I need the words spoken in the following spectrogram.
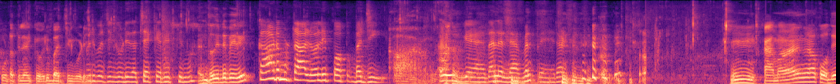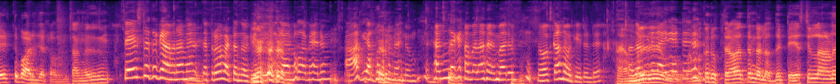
കൂട്ടത്തിലേക്ക് ഒരു ബജ്ജിയും കൂടി. ഒരു ബജ്ജിയും കൂടി ചേക്കേറിയിരിക്കുന്നു എന്തതിന്റെ പേര്? കാടമുട്ട ലോലിപോപ്പ് ബജി അതല്ല ലെവൽ പേരാണ്. ക്യാമറമാൻ കൊതിയായിട്ട് പാടില്ല കേട്ടോ സംഗതി ടേസ്റ്റ് ഒക്കെ ക്യാമറാമാൻ എത്രയോ വട്ടം നോക്കി. ക്യാമറാമാനും ആ ക്യാമറാമാനും രണ്ട് ക്യാമറാമാൻമാരും നോക്കാൻ നോക്കിയിട്ടുണ്ട്. നമുക്കൊരു ഉത്തരവാദിത്തം ഉണ്ടല്ലോ ഇത് ടേസ്റ്റ് ഉള്ളതാണ്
